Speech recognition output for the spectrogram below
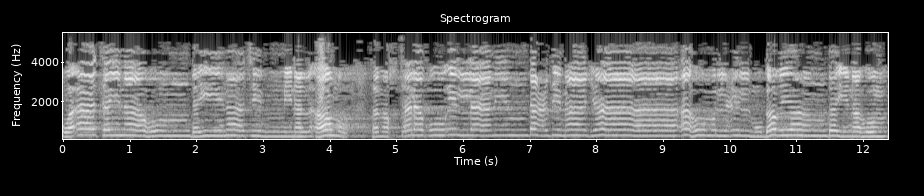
وآتيناهم بينات من الأمر فما اختلفوا إلا من بعد ما جاءهم العلم بغيا بينهم.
